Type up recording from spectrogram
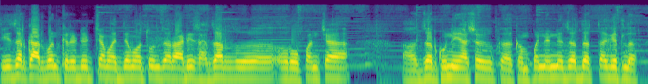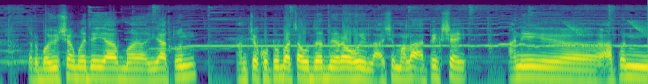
ती जर कार्बन क्रेडिटच्या माध्यमातून जर अडीच हजार रोपांच्या जर कुणी अशा क- कंपन्यांनी जर दत्ता घेतलं तर भविष्यामध्ये या म यातून आमच्या कुटुंबाचा उदरनिर्वाह होईल अशी मला अपेक्षा आहे. आणि आपण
